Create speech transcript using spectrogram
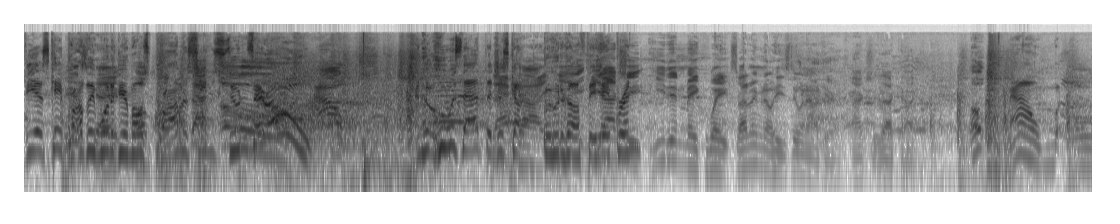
VSK, probably VSK, one of your oh, most oh, promising students oh, there. Oh! Ouch. And who, was that that just got guy, booted he- off the he apron? Actually, he didn't make weight, so I don't even know what he's doing out here. Actually, that guy. Oh, now, oh,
